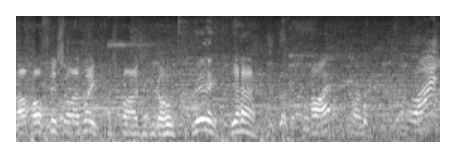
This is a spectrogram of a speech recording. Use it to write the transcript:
Uh, off this side way, as far as you can go. Really? Yeah. Alright. Alright,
